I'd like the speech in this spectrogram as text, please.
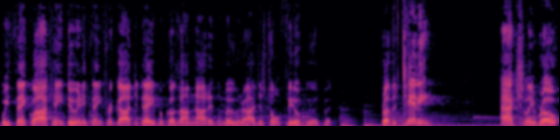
We think, well, I can't do anything for God today because I'm not in the mood or I just don't feel good. But Brother Tenney actually wrote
